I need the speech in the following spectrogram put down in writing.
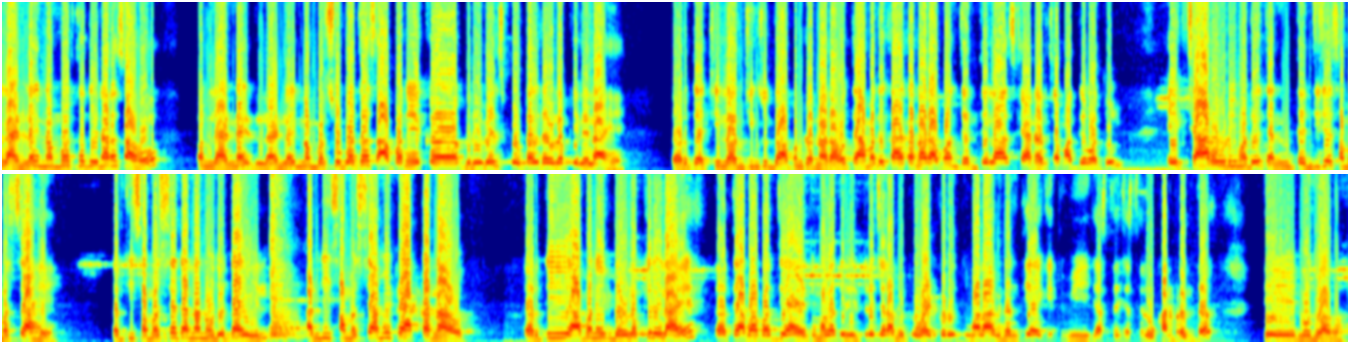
लँडलाईन नंबर तर देणारच आहोत पण लँडलाईन लँडलाईन नंबर सोबतच आपण एक ग्रीवेन्स पोर्टल डेव्हलप केलेलं आहे. तर त्याची लॉन्चिंग सुद्धा आपण करणार आहोत. त्यामध्ये काय करणार आपण जनतेला स्कॅनरच्या माध्यमातून एक चार ओळीमध्ये त्यांची जी समस्या आहे तर ती समस्या त्यांना नोंदवता येईल आणि ती समस्या आम्ही ट्रॅक करणार आहोत. तर ती आपण एक डेव्हलप केलेलं आहे. तर त्याबाबत जे आहे तुम्हाला ते लिटरेचर आम्ही प्रोव्हाइड करू. तुम्हाला विनंती आहे की तुम्ही जास्तीत जास्त लोकांपर्यंत ते नोंदवावं.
